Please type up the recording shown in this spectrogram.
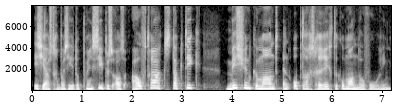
is juist gebaseerd op principes als auftragstactiek, mission command en opdrachtsgerichte commandovoering.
